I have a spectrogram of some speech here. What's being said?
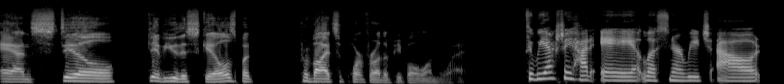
and still give you the skills, but provide support for other people along the way. So we actually had a listener reach out.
